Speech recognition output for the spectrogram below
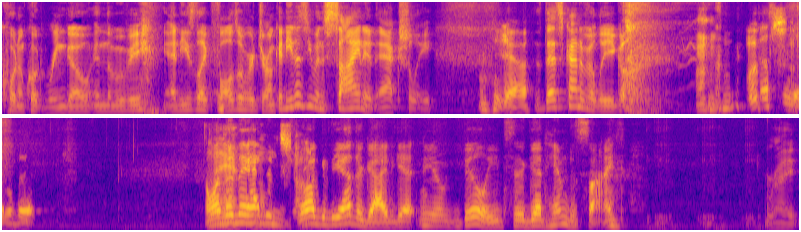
quote unquote Ringo in the movie, and he's like falls over drunk and he doesn't even sign it. Actually, yeah, that's kind of illegal. just Whoops. a little bit. Oh, and then they had to it's drug the other guy to get you know Billy to get him to sign. right.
